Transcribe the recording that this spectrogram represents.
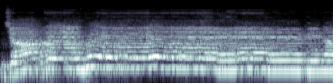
ਜਾਤੇ ਹੋਏ ਬਿਨਾ।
